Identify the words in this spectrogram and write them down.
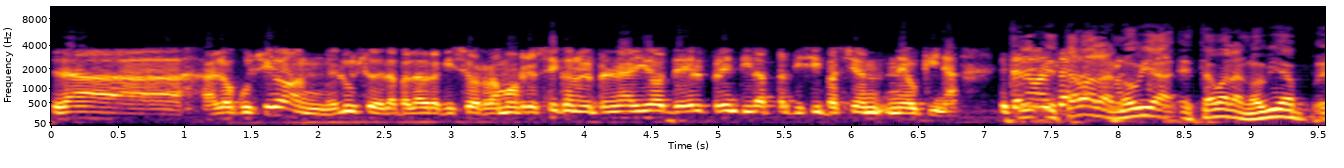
la alocución, el uso de la palabra que hizo Ramón Rioseco en el plenario del Frente y la Participación Neuquina. ¿Estaba la novia, estaba la novia eh,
